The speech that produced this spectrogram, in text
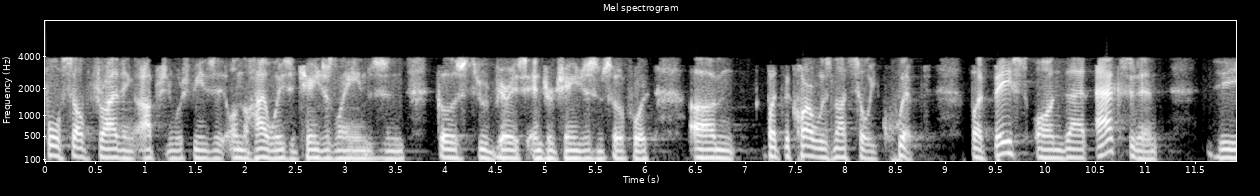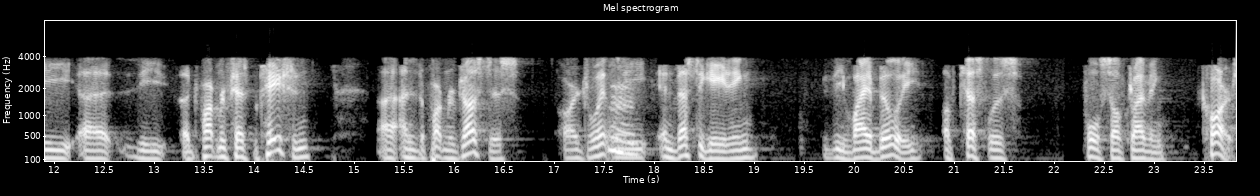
full self-driving option, which means that on the highways it changes lanes and goes through various interchanges and so forth. Um, but the car was not so equipped. But based on that accident, the uh, the uh, Department of Transportation uh, and the Department of Justice are jointly investigating the viability of Tesla's full self-driving cars.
